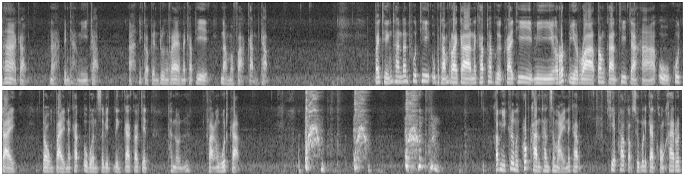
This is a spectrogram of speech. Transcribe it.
2.5 ครับนะเป็นอย่างนี้ครับอะนี่ก็เป็นเรื่องแรกนะครับที่นำมาฝากกันครับ ไปถึงทางด้านผู้ที่อุปถัมภ์รายการนะครับ ถ้าเผื่อใครที่มีรถมีราต้องการที่จะหาอู่คู่ใจตรงไปนะครับ อุบลสวิต1997 ถนนคลังอาวุธครับ เขามีเครื่องมือครบครันทันสมัยนะครับ เทียบเท่ากับศูนย์บริการของค่ายรถ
